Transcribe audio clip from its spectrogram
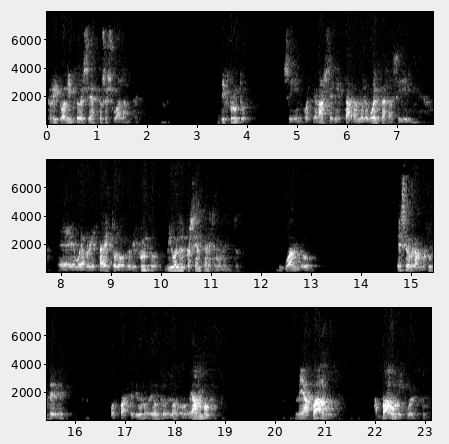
Ritualizo ese acto sexual antes disfruto sin cuestionarse ni estar dándole vueltas así, eh, voy a proyectar esto o lo otro, disfruto, vivo en el presente en ese momento. Y cuando ese orgasmo sucede, por parte de uno, de otro, de o de ambos, me apago, apago mi cuerpo,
